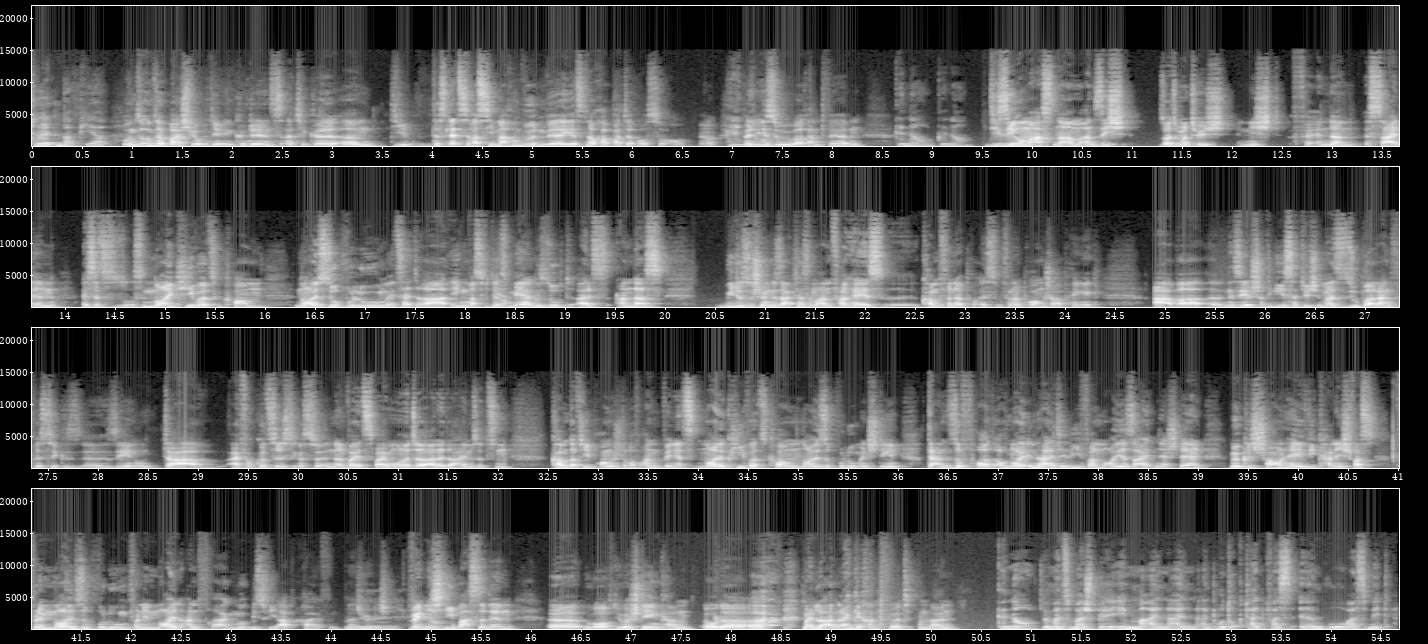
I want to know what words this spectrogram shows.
Toilettenpapier. Unser, unser Beispiel mit dem Inkontinenzartikel, ähm, die, das letzte, was sie machen würden, wäre jetzt noch Rabatte rauszuhauen. Ja? Weil die eh so überrannt werden. Genau, genau. Die SEO-Maßnahmen an sich sollte man natürlich nicht verändern. Es sei denn, es, ist so, es sind neue Keywords gekommen, neues Suchvolumen etc. Irgendwas wird jetzt Ja. mehr gesucht als anders. Wie du so schön gesagt hast am Anfang, hey, es äh, kommt von der, ist von der Branche abhängig. Aber äh, eine SEO-Strategie ist natürlich immer super langfristig äh, sehen und da einfach kurzfristig was zu ändern, weil zwei Monate alle daheim sitzen, kommt auf die Branche drauf an. Wenn jetzt neue Keywords kommen, neue Suchvolumen entstehen, dann sofort auch neue Inhalte liefern, neue Seiten erstellen, möglichst schauen, hey, wie kann ich was von dem neuen Suchvolumen, von den neuen Anfragen möglichst viel abgreifen, natürlich. Mhm, Wenn genau. ich die Masse denn äh, überhaupt überstehen kann oder äh, mein Laden eingerannt wird online. Genau. Wenn man zum Beispiel eben ein, ein, ein Produkt hat, was irgendwo was mit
